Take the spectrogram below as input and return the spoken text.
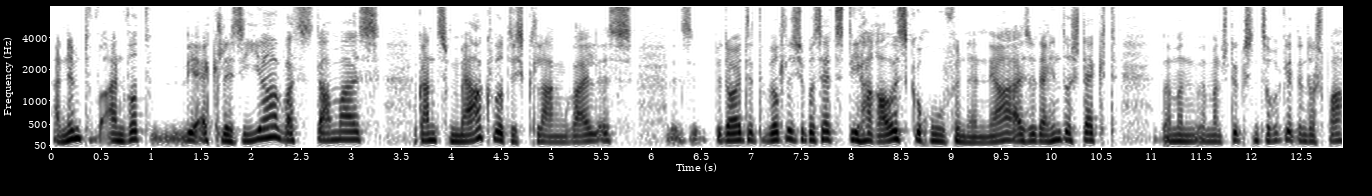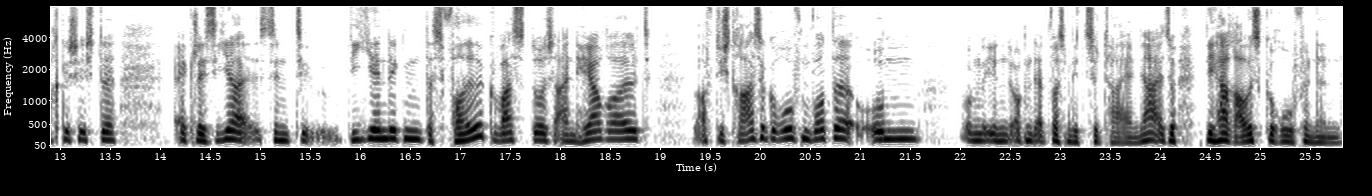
Er nimmt ein Wort wie Ekklesia, was damals ganz merkwürdig klang, weil es, es, bedeutet wörtlich übersetzt die Herausgerufenen. Ja, also dahinter steckt, wenn man, wenn man ein Stückchen zurückgeht in der Sprachgeschichte, Ekklesia sind diejenigen, das Volk, was durch einen Herold auf die Straße gerufen wurde, um, um ihnen irgendetwas mitzuteilen. Ja, also die Herausgerufenen.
